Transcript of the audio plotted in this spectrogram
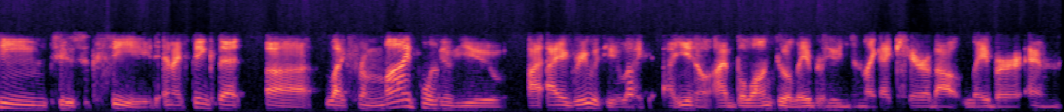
team to succeed, and I think that uh, like from my point of view, I, I agree with you. Like, I, you know, I belong to a labor union. Like, I care about labor and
